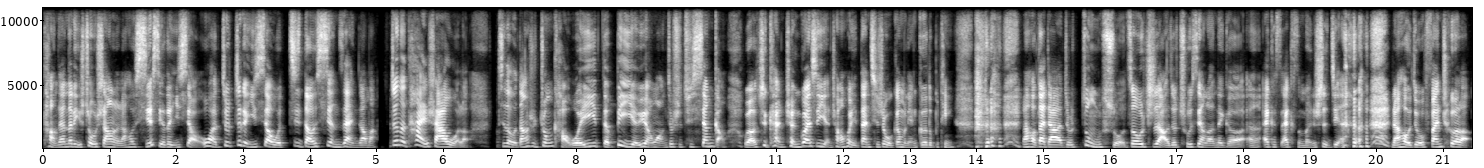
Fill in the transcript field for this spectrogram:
躺在那里受伤了，然后斜斜的一笑，哇，就这个一笑我记到现在，你知道吗？真的太杀我了！记得我当时中考唯一的毕业愿望就是去香港，我要去看陈冠希演唱会，但其实我根本连歌都不听。然后大家就众所周知啊，就出现了那个嗯 X X 门事件，然后就翻车了。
